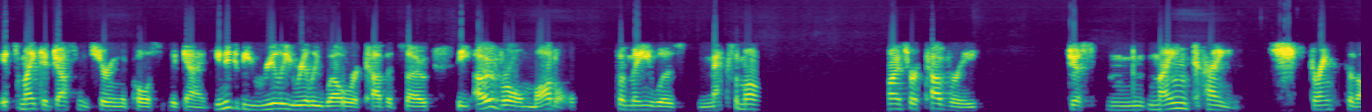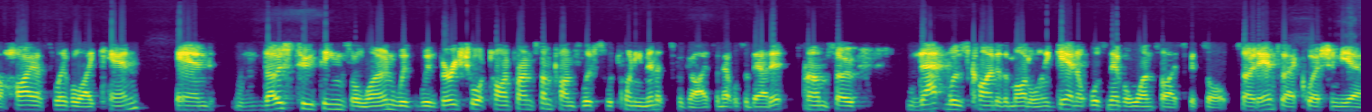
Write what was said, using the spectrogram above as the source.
it's make adjustments during the course of the game. You need to be really really well recovered. So the overall model for me was maximize recovery, just maintain strength to the highest level I can, and those two things alone, with, with very short time frames, sometimes lifts were 20 minutes for guys, and that was about it. Um, so that was kind of the model. And again, it was never one size fits all. So to answer that question, yeah,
